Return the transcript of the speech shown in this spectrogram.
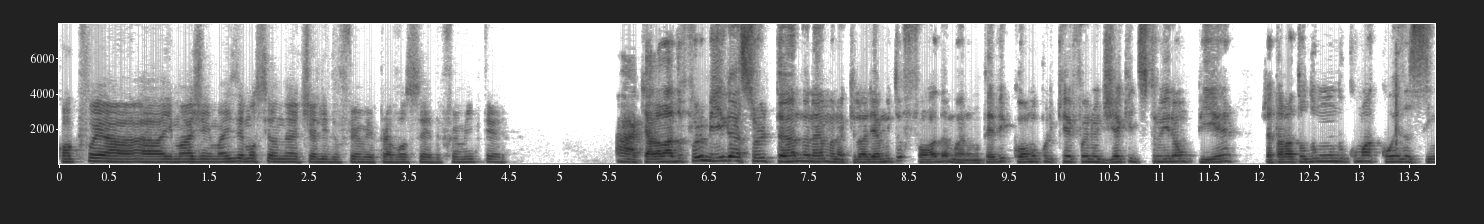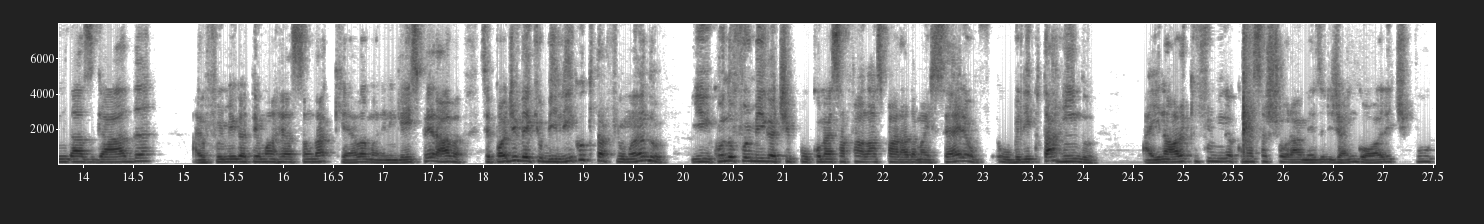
qual que foi a, a imagem mais emocionante ali do filme pra você, do filme inteiro? Ah, aquela lá do Formiga surtando, né, mano? Aquilo ali é muito foda, mano. Não teve como, porque foi no dia que destruíram o Pier. Já tava todo mundo com uma coisa assim, engasgada. Aí o Formiga tem uma reação daquela, mano. E ninguém esperava. Você pode ver que o Bilico que tá filmando, e quando o Formiga, tipo, começa a falar as paradas mais sérias, o Bilico tá rindo. Aí na hora que o Formiga começa a chorar mesmo, ele já engole, tipo,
